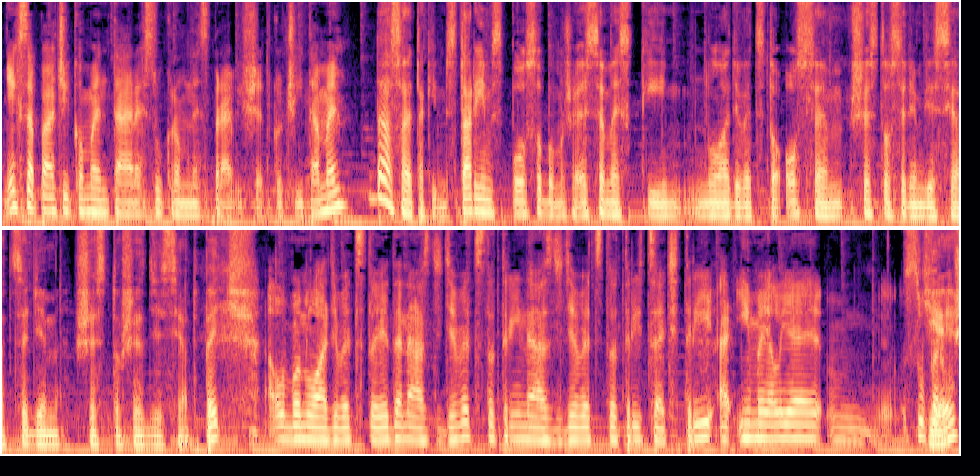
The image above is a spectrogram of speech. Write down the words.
nech sa páči komentáre, súkromné správy, všetko čítame. Dá sa aj takým starým spôsobom, že SMS-ky 0908 677 665 alebo 0911 913 933 a e-mail je mm, super, Tiež?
